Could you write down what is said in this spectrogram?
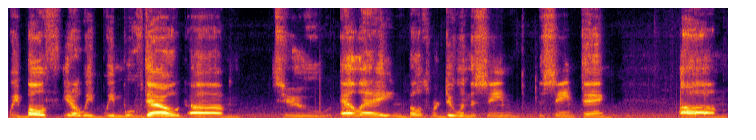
we both, you know, we we moved out um, to LA and both were doing the same the same thing. Um,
